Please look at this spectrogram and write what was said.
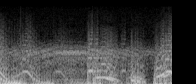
Oh, my God.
